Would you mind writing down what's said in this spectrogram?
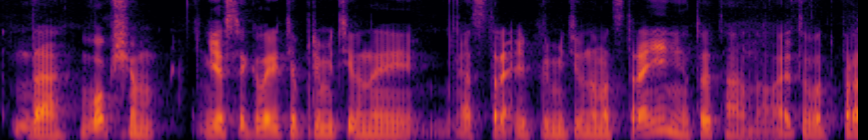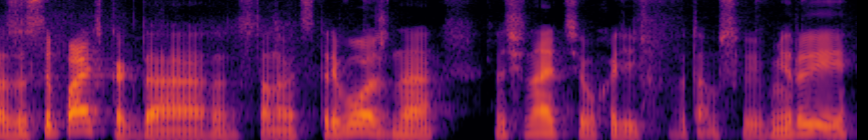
Э, да, в общем, если говорить о примитивной, отстра... примитивном отстранении, то это оно. Это вот про засыпать, когда становится тревожно, начинать уходить в, там, в свои миры,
